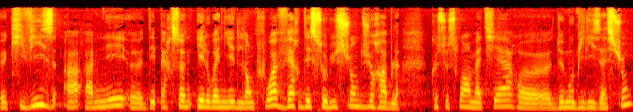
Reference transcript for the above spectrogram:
euh, qui vise à amener euh, des personnes éloignées de l'emploi vers des solutions durables, que ce soit en matière de mobilisation,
